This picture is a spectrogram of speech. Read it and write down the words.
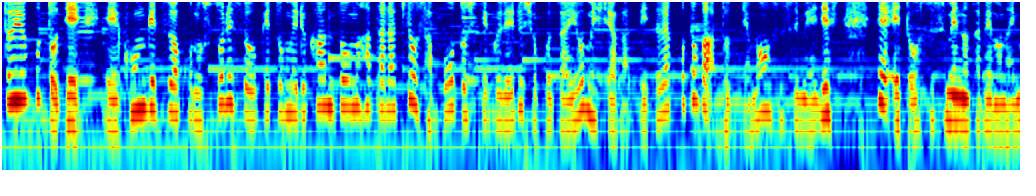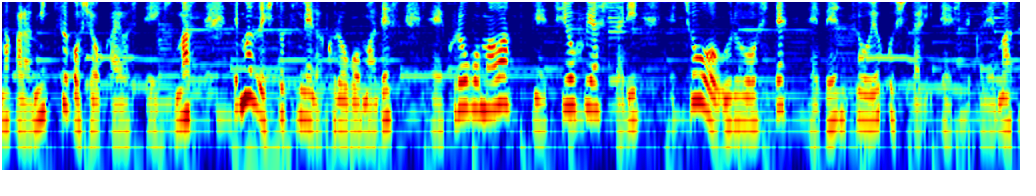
ということで、えー、今月はこのストレスを受け止める肝臓の働きをサポートしてくれる食材を召し上がっていただくことがとってもおすすめです。で、えっ、と、おすすめの食べ物今から3つご紹介をしていきます。で、まず1つ目が黒ごまです。え黒ごまは、え血を増やしたり、腸を潤して、え便通を良くしたり、えしてくれます。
